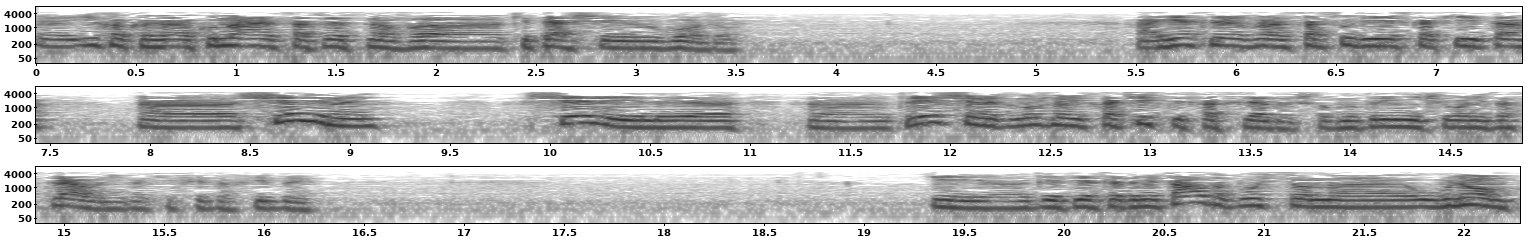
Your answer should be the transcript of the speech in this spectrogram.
их окунают, соответственно, в кипящую воду. А если в сосуде есть какие-то э, щелины, щели или э, трещины, то нужно их очистить как следует, чтобы внутри ничего не застряло, никаких видов еды. И э, говорит, если это металл, то пусть он э, углем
